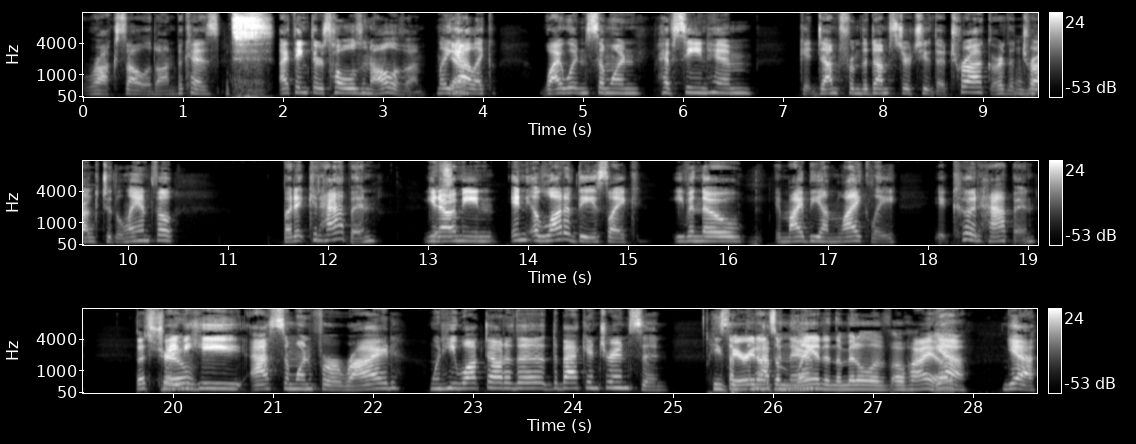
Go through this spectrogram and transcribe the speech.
rock solid on because I think there's holes in all of them. Like, Yeah. yeah, like why wouldn't someone have seen him get dumped from the dumpster to the truck or the Mhm. truck to the landfill? But it could happen. You know, I mean, in a lot of these, like, even though it might be unlikely, it could happen. That's true. Maybe he asked someone for a ride when he walked out of the the back entrance and He's buried on some there. land in the middle of Ohio. yeah. Yeah.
